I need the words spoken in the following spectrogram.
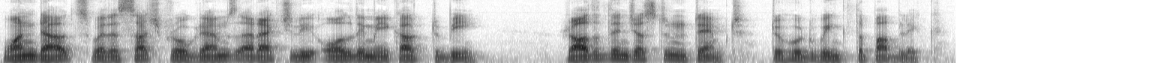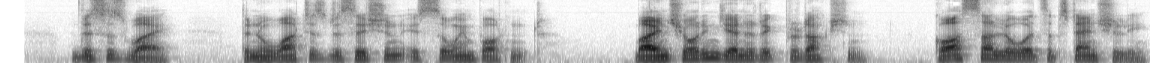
One doubts whether such programs are actually all they make out to be, rather than just an attempt to hoodwink the public. This is why the Novartis decision is so important. By ensuring generic production, costs are lowered substantially,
